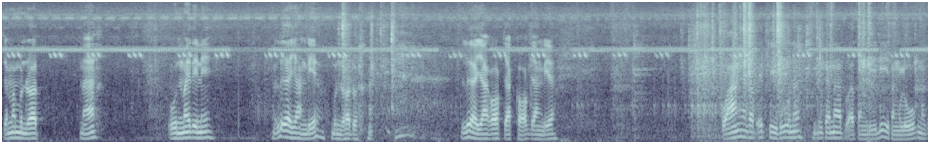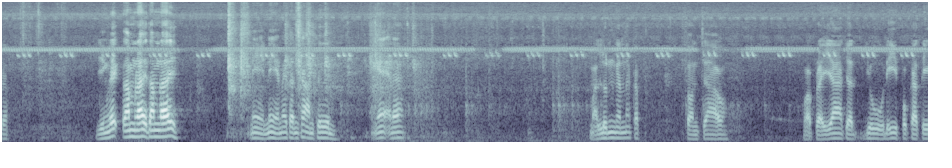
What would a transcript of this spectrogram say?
จะมาบุญรอดนะ อุ่นไหมทีนี้ เลืออย่างเดียวบุญรอดวะเลืออยากออกจากกอกอย่างเดียว กว้างนะครับเอฟซีดูนะนี่ขนาดว่าตั้งดีดีตั้งลูกนะครับยิงเล็กทำไรทำไรนี่นี่ไม่ทันข้ามคืน แงะนะ มาลุ้นกันนะครับ ตอนเช้าว่าปลายาจะอยู่ดีปกติ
